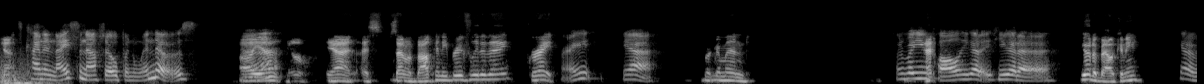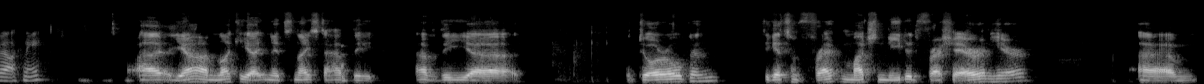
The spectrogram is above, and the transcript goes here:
Yeah. It's kind of nice enough to open windows. Oh yeah, no, yeah. I sat on a balcony briefly today. Great, Right? Yeah. recommend. What about you, And- Paul? You got you got a You got a balcony. you got a balcony. Uh, yeah, I'm lucky, I- and it's nice to have the have the uh, the door open to get some fresh, much needed fresh air in here. Um,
